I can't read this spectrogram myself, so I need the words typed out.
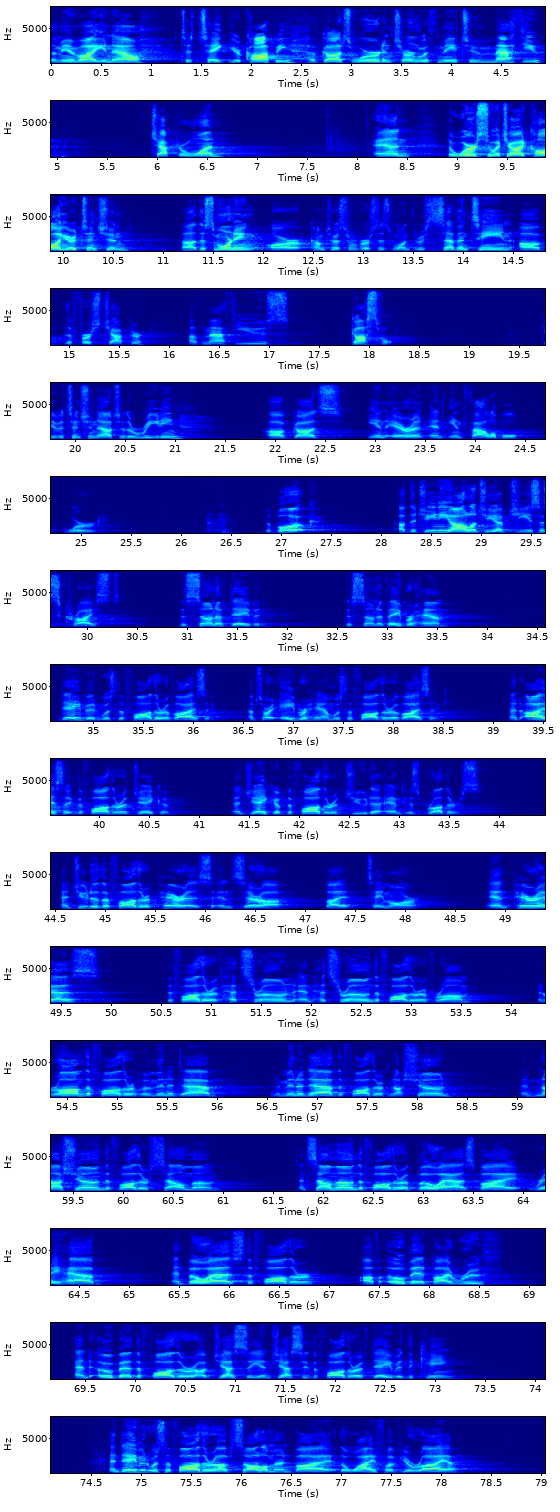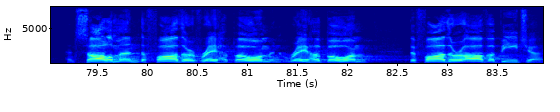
Let me invite you now to take your copy of God's Word and turn with me to Matthew chapter 1. And the words to which I would call your attention uh, this morning are come to us from verses 1 through 17 of the first chapter of Matthew's Gospel. Give attention now to the reading of God's inerrant and infallible Word. The book of the genealogy of Jesus Christ, the son of David, the son of Abraham. David was the father of Isaac. I'm sorry, Abraham was the father of Isaac, and Isaac the father of Jacob, and Jacob the father of Judah and his brothers, and Judah the father of Perez and Zerah by Tamar, and Perez the father of Hezron, and Hezron the father of Ram, and Ram the father of Amminadab, and Amminadab the father of Nahshon, and Nahshon the father of Salmon, and Salmon the father of Boaz by Rahab, and Boaz the father of Obed by Ruth, and Obed the father of Jesse, and Jesse the father of David the king. And David was the father of Solomon by the wife of Uriah, and Solomon the father of Rehoboam, and Rehoboam the father of Abijah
